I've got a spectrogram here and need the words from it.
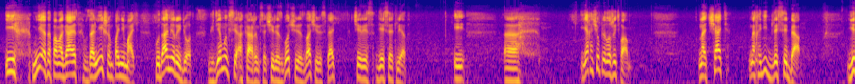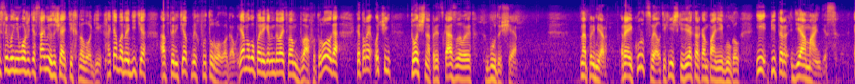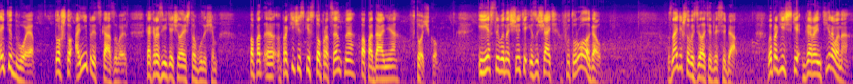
И мне это помогает в дальнейшем понимать, куда мир идет, где мы все окажемся через год, через два, через пять, через десять лет. И э, я хочу предложить вам начать находить для себя. Если вы не можете сами изучать технологии, хотя бы найдите авторитетных футурологов. Я могу порекомендовать вам два футуролога, которые очень точно предсказывают будущее. Например, Рэй Курцвелл, технический директор компании Google, и Питер Диамандис. Эти двое, то, что они предсказывают, как развитие человечества в будущем, э, практически стопроцентное попадание в точку. И если вы начнете изучать футурологов, знаете, что вы сделаете для себя? Вы практически гарантированно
